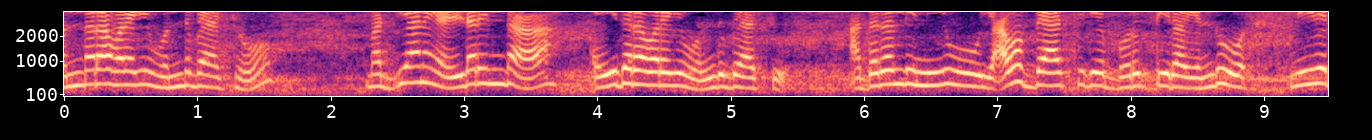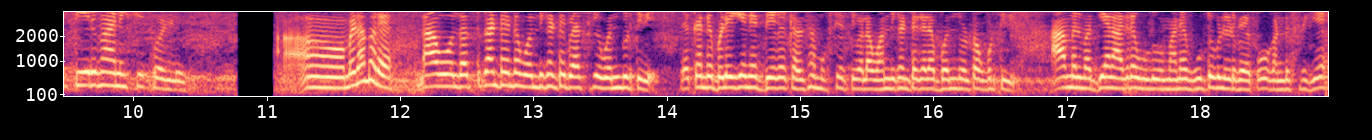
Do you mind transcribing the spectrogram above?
ಒಂದರವರೆಗೆ ಒಂದು ಬ್ಯಾಚು, ಮಧ್ಯಾಹ್ನ ಎರಡರಿಂದ ಐದರವರೆಗೆ ಒಂದು ಬ್ಯಾಚು. ಅದರಲ್ಲಿ ನೀವು ಯಾವ ಬ್ಯಾಚಿಗೆ ಬರುತ್ತೀರಾ ಎಂದು ನೀವೇ ತೀರ್ಮಾನಿಸಿಕೊಳ್ಳಿ. ಮೇಡಮ್ ಅವರೇ, ನಾವು ಒಂದು ಹತ್ತು ಗಂಟೆಯಿಂದ ಒಂದು ಗಂಟೆ ಬ್ಯಾಚ್ಗೆ ಬಂದ್ಬಿಡ್ತೀವಿ. ಯಾಕಂದರೆ ಬೆಳಿಗ್ಗೆ ಬೇಗ ಕೆಲಸ ಮುಗಿಸಿರ್ತೀವಲ್ಲ, ಒಂದು ಗಂಟೆಗೆಲ್ಲ ಬಂದು ಹೊರಟೋಗ್ಬಿಡ್ತೀವಿ. ಆಮೇಲೆ ಮಧ್ಯಾಹ್ನ ಆದರೆ ಮನೆ ಊಟ ಊಟಗಳಿಡಬೇಕು ಗಂಡಸರಿಗೆ.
